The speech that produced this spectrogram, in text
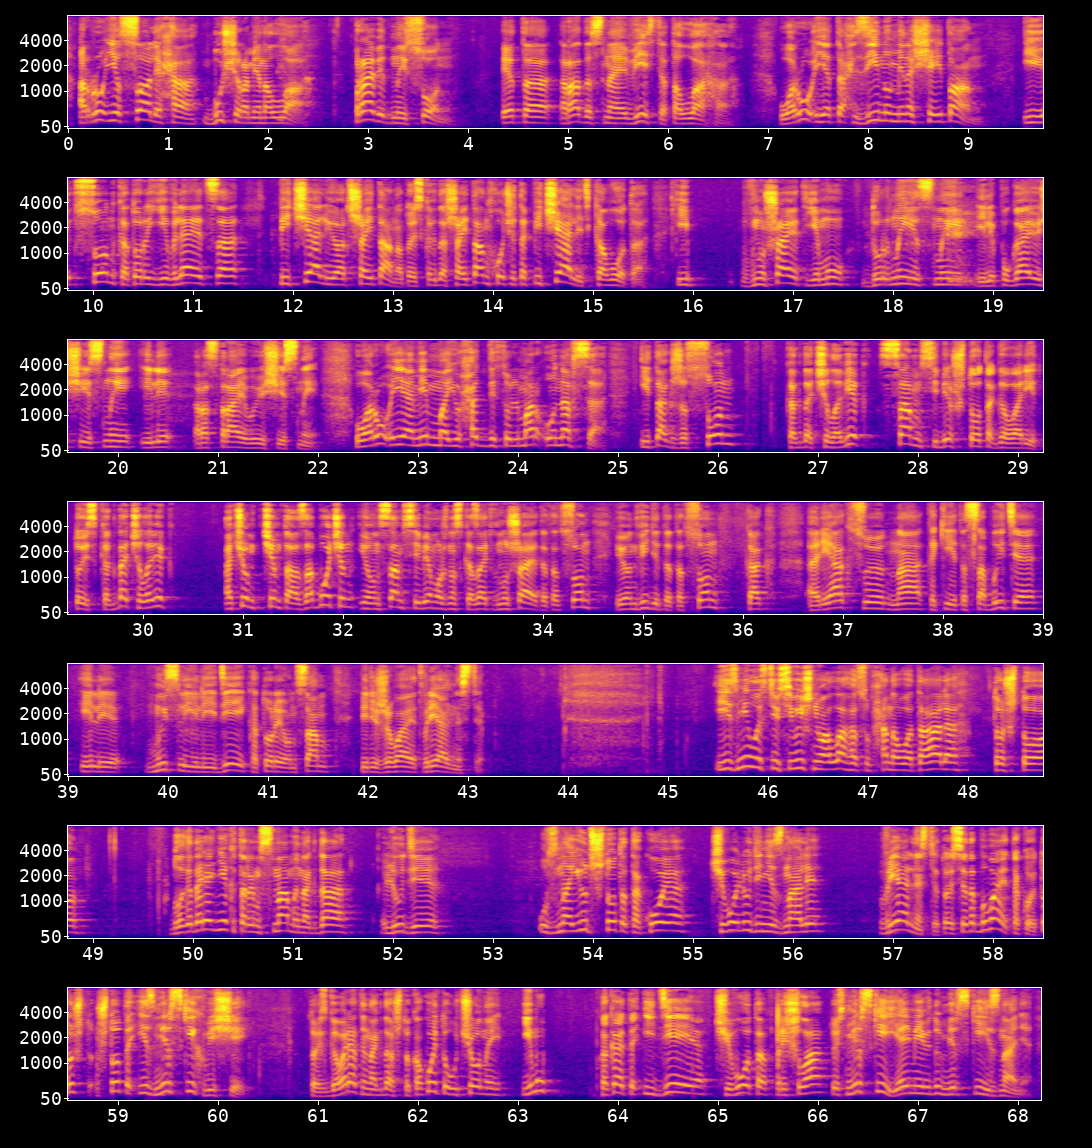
«Ар-ру'я салиха бушра мин Аллах» праведный сон – это радостная весть от Аллаха. «Уару'я тахзину мин шайтан» и сон, который является печалью от шайтана. То есть, когда шайтан хочет опечалить кого-то и внушает ему дурные сны или пугающие сны или расстраивающие сны. И также сон, когда человек сам себе что-то говорит. То есть, когда человек о чем чем-то озабочен, и он сам себе, можно сказать, внушает этот сон, и он видит этот сон как реакцию на какие-то события или мысли или идеи, которые он сам переживает в реальности. И из милости Всевышнего Аллаха, Субхану Тааля, то, что благодаря некоторым снам иногда люди узнают что-то такое, чего люди не знали в реальности. То есть это бывает такое, то, что, что-то из мирских вещей. То есть говорят иногда, что какой-то ученый, ему какая-то идея чего-то пришла, то есть мирские, я имею в виду мирские знания.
